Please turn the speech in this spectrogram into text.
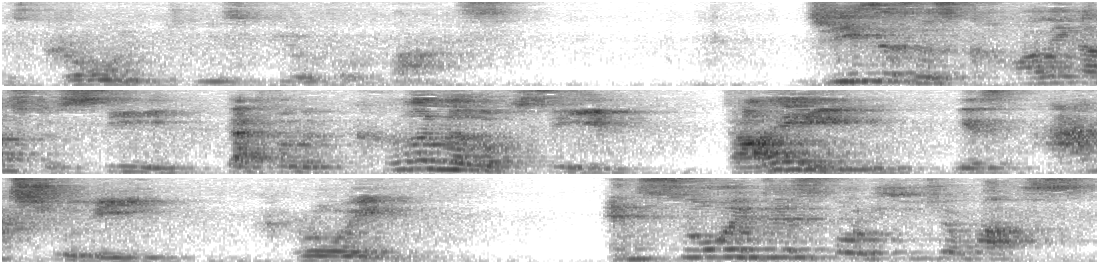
has grown to these beautiful plants. Jesus is calling us to see that for the kernel of seed, dying is actually growing. And so it is for each of us.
